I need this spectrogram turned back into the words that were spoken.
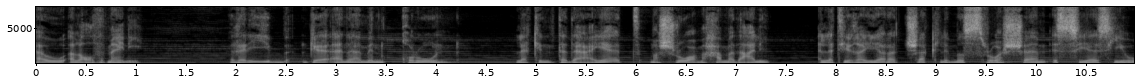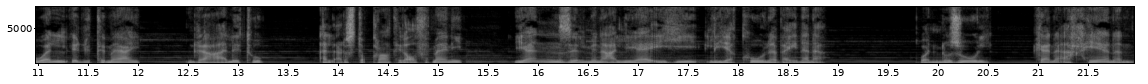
أو العثماني. غريب جاءنا من قرون لكن تداعيات مشروع محمد علي التي غيرت شكل مصر والشام السياسي والاجتماعي جعلته الأرستقراطي العثماني ينزل من عليائه ليكون بيننا. والنزول كان أحيانا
